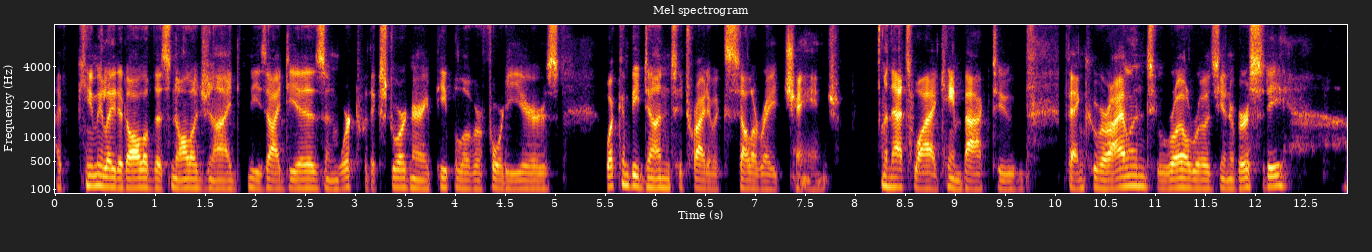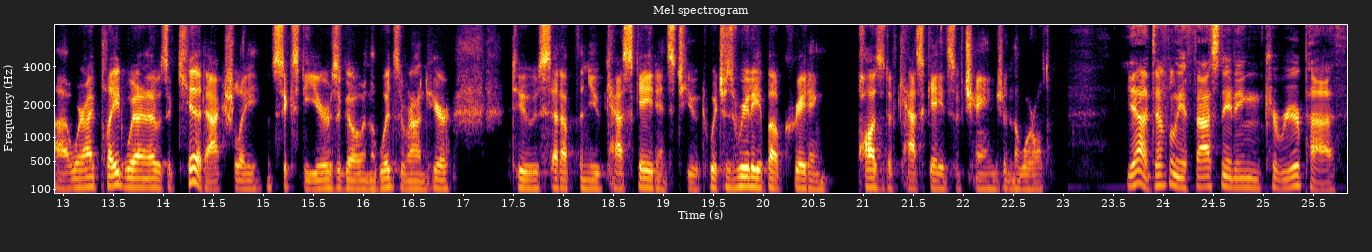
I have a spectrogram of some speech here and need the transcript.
I've accumulated all of this knowledge and I, these ideas and worked with extraordinary people over 40 years what can be done to try to accelerate change? And that's why I came back to Vancouver Island, to Royal Roads University, uh, where I played when I was a kid, actually, 60 years ago in the woods around here, to set up the new Cascade Institute, which is really about creating positive cascades of change in the world. Yeah, definitely a fascinating career path.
